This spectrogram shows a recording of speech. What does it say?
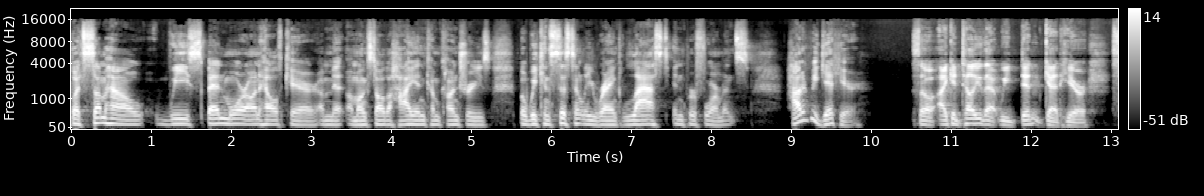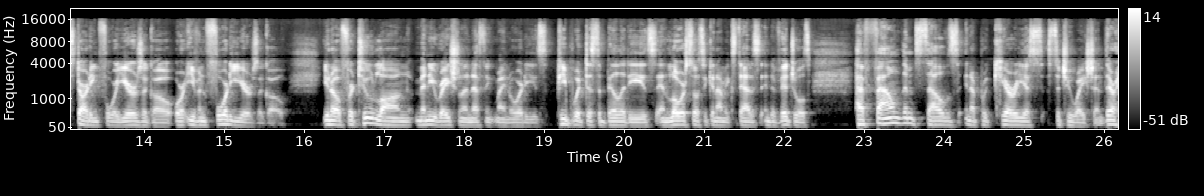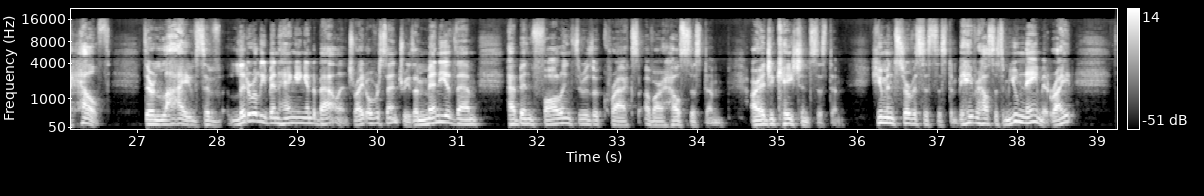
but somehow we spend more on healthcare amongst all the high income countries, but we consistently rank last in performance. How did we get here? So I can tell you that we didn't get here starting four years ago or even 40 years ago. You know, for too long, many racial and ethnic minorities, people with disabilities, and lower socioeconomic status individuals have found themselves in a precarious situation. Their health, their lives have literally been hanging in the balance, right, over centuries. And many of them have been falling through the cracks of our health system, our education system, human services system, behavioral health system, you name it, right?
